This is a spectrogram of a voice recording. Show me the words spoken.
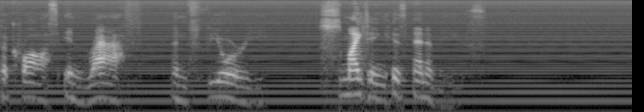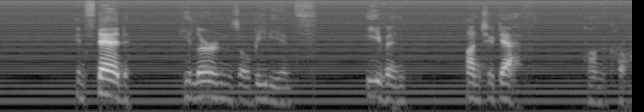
the cross in wrath and fury, smiting his enemies. Instead, he learns obedience even unto death on the cross.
